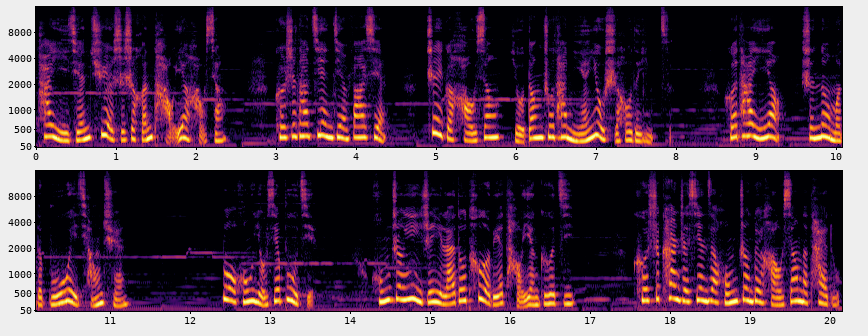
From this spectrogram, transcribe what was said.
他以前确实是很讨厌好香，可是他渐渐发现，这个好香有当初他年幼时候的影子，和他一样是那么的不畏强权。落红有些不解，洪正一直以来都特别讨厌歌姬，可是看着现在洪正对好香的态度，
